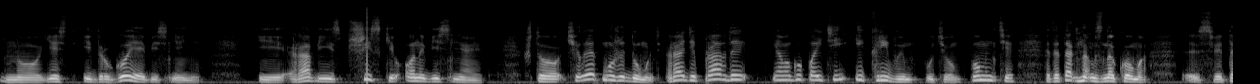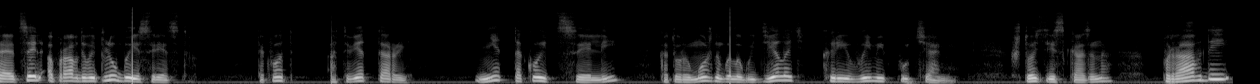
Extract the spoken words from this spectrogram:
Но есть и другое объяснение. И Раби из Пшиски он объясняет – что человек может думать, ради правды я могу пойти и кривым путем. Помните, это так нам знакомо. Э, святая цель оправдывает любые средства. Так вот, ответ Тары. Нет такой цели, которую можно было бы делать кривыми путями. Что здесь сказано? Правды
